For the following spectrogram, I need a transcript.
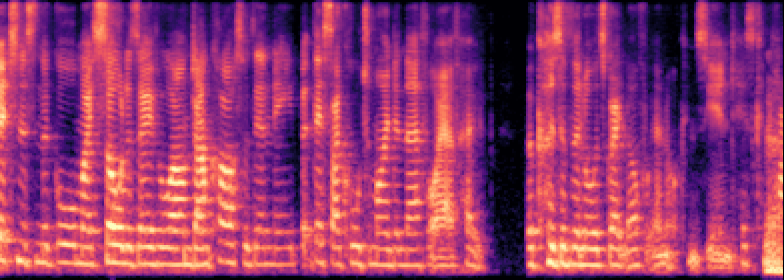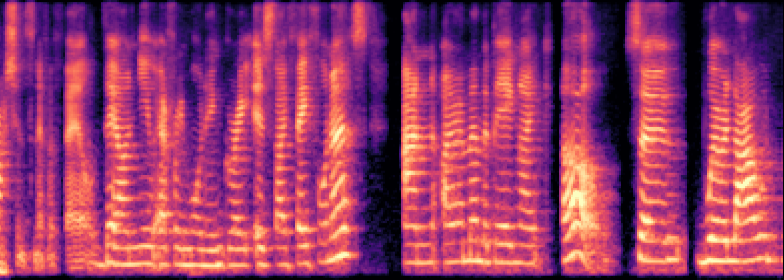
bitterness and the gall. My soul is overwhelmed, downcast within me, but this I call to mind, and therefore I have hope. Because of the Lord's great love, we are not consumed. His compassions never fail. They are new every morning. Great is thy faithfulness. And I remember being like, oh, so we're allowed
